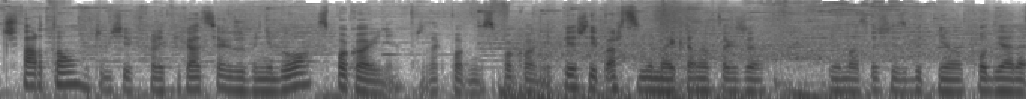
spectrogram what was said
czwartą, oczywiście w kwalifikacjach, żeby nie było. Spokojnie, że tak powiem, spokojnie. W pierwszej parce nie ma ekranów, także nie ma co się zbytnio podjare,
